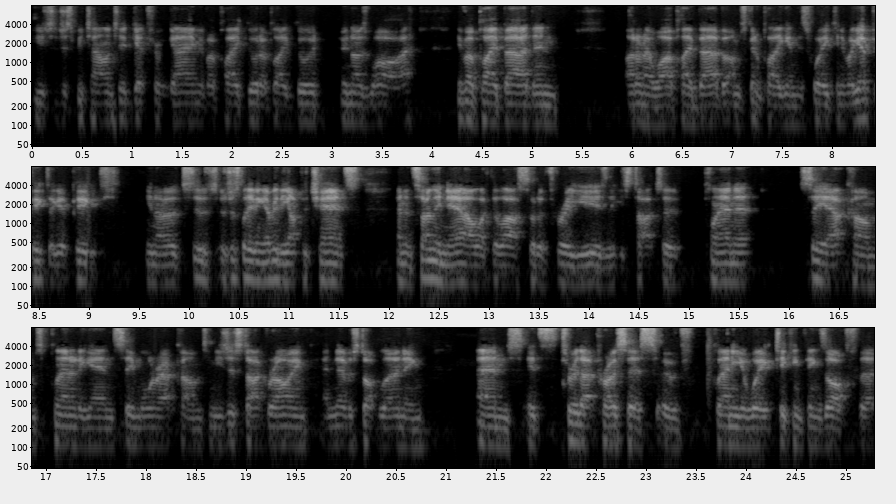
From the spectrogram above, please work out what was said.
used to just be talented, get through a game. If I played good, I played good. Who knows why? If I played bad, then I don't know why I played bad, but I'm just going to play again this week. And if I get picked, I get picked. You know, it's, it's just leaving everything up to chance. And it's only now, like the last sort of three years, that you start to plan it, see outcomes, plan it again, see more outcomes, and you just start growing and never stop learning. And it's through that process of planning your week, ticking things off, that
